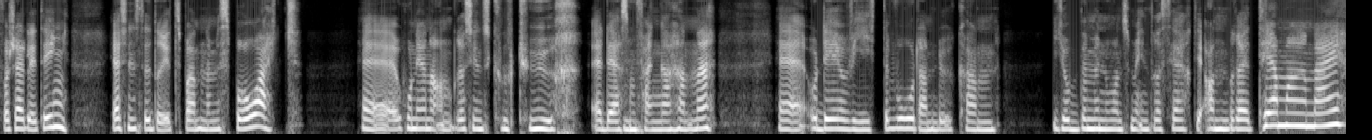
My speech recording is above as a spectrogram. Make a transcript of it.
forskjellige ting. Jeg syns det er dritspennende med språk. Eh, Hun ene andre syns kultur er det som Mm. fenger henne. Eh, Og det å vite hvordan du kan jobbe med noen som er interessert i andre temaer enn deg,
